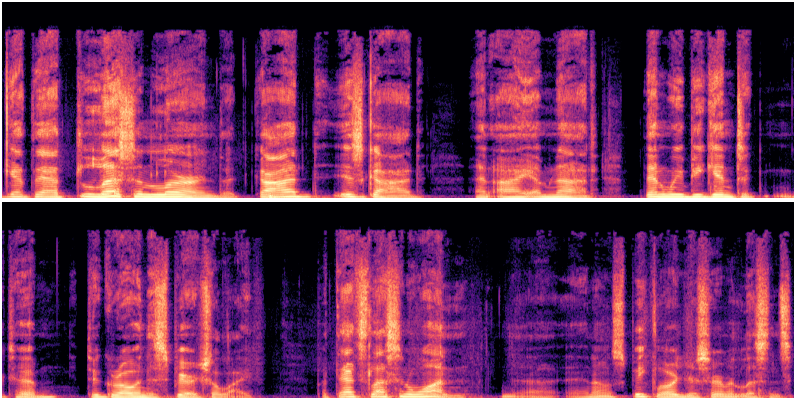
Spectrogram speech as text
get that lesson learned that God is God and I am not, then we begin to to to grow in the spiritual life. But that's lesson 1. Uh, you know, speak, Lord, your servant listens.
